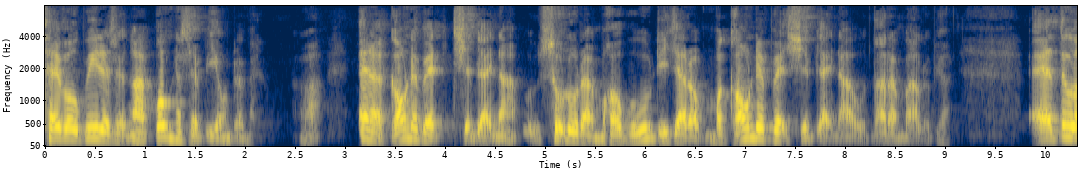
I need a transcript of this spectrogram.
10ပုတ်ပြီးတယ်ဆိုငါပုတ်20ပြီးအောင်တွက်မယ်ဟောအဲ့ဒါကောင်းတဲ့ဘက်ရှင်းပြိုင်တာဆိုလိုတာမဟုတ်ဘူးဒီကြတော့မကောင်းတဲ့ဘက်ရှင်းပြိုင်တာကိုသာရမလို့ပြောအဲသူက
